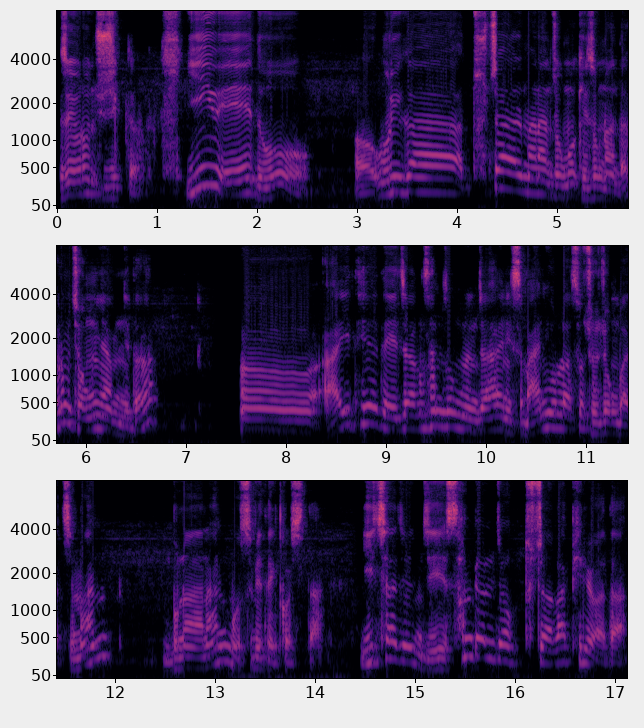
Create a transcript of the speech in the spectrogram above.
그래서 이런 주식들. 이 외에도 어, 우리가 투자할 만한 종목 계속 나온다. 그럼 정리합니다. 어, IT의 대장 삼성전자 하이닉스 많이 올라서 조정받지만 무난한 모습이 될 것이다. 2차 전지 선별적 투자가 필요하다.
